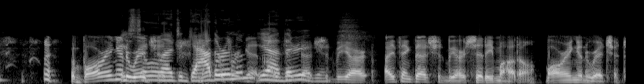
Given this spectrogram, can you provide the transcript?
boring and You're rigid. Still allowed to gather in them? Yeah, there you that go. Should be our, I think that should be our city motto: boring and rigid.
